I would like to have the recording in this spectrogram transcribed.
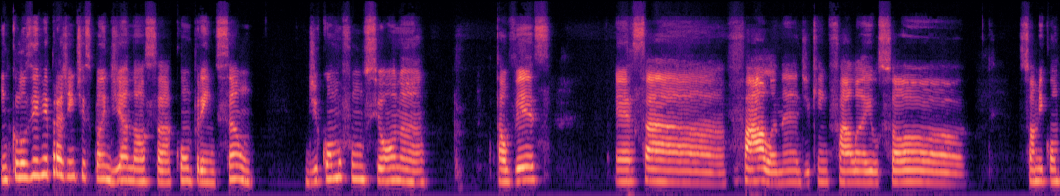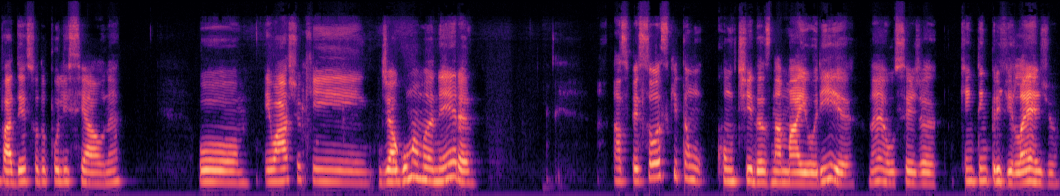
inclusive para a gente expandir a nossa compreensão de como funciona, talvez, essa fala, né? De quem fala eu só só me compadeço do policial, né? O, eu acho que, de alguma maneira, as pessoas que estão contidas na maioria, né, ou seja, quem tem privilégio,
